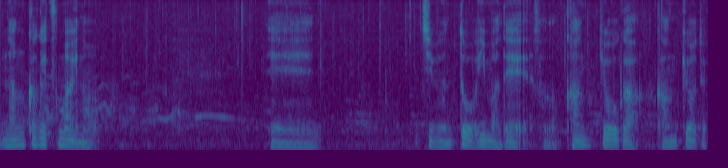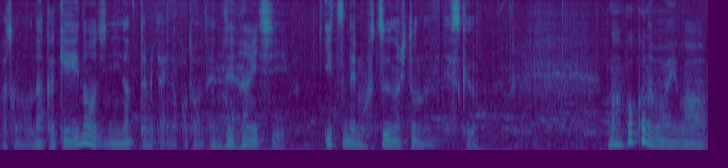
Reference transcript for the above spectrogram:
何ヶ月前の、えー自分と今でその環境が環境というかそのなんか芸能人になったみたいなことは全然ないしいつでも普通の人なんですけど。まあ僕の場合は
